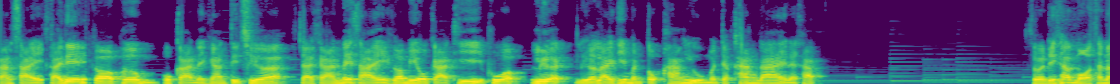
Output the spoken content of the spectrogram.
การใส่สายเดนก็เพิ่มโอกาสในการติดเชื้อ แต่การไม่ใส่ก็มีโอกาสที่พวกเลือดหรืออะไรที่มันตกค้างอยู่มันจะค้างได้นะครับ สวัสดีครับ หมอธน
